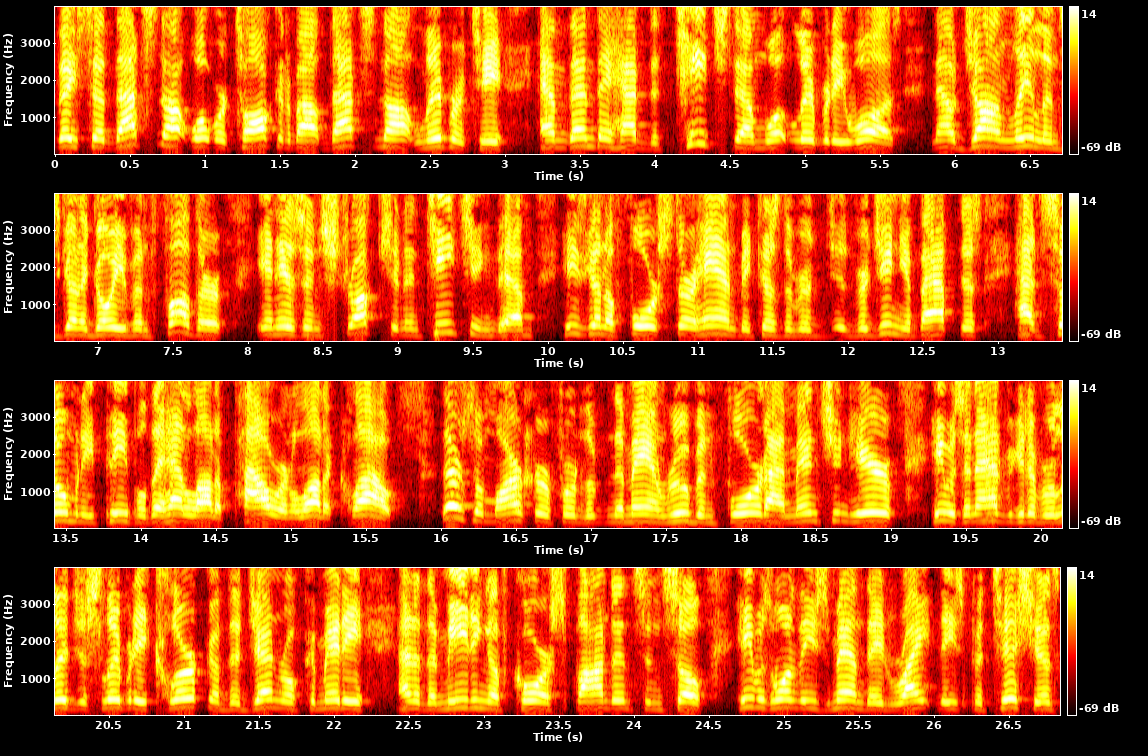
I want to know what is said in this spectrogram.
they said, that's not what we're talking about. That's not liberty. And then they had to teach them what liberty was. Now, John Leland's going to go even further in his instruction and teaching them. He's going to force their hand because the Virginia Baptists had so many people. They had a lot of power and a lot of clout. There's a marker for the, the man Reuben Ford I mentioned here. He was an advocate of religious liberty, clerk of the General Committee and of the meeting of correspondence. And so he was one of these men. They'd write these petitions.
